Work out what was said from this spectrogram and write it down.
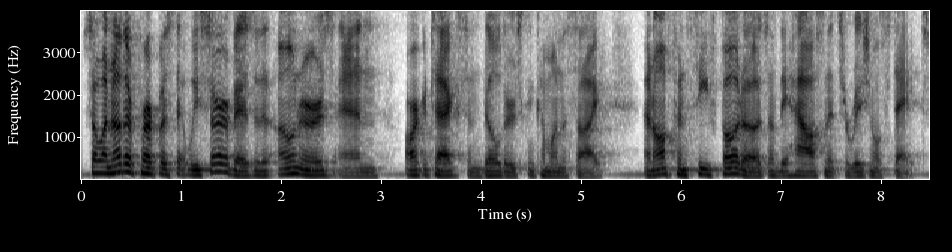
So another purpose that we serve is that owners and architects and builders can come on the site and often see photos of the house in its original state.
